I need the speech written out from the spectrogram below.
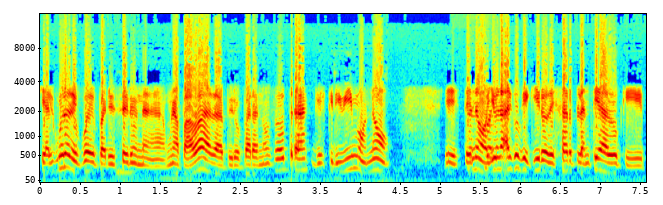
que a alguno le puede parecer una, una pavada, pero para nosotras que escribimos no. Este, no, y algo que quiero dejar planteado que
